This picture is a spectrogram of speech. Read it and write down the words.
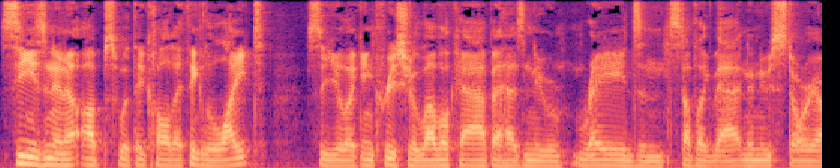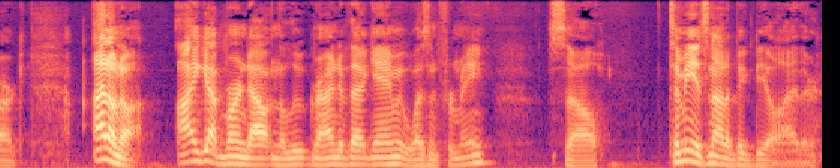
season, and it ups what they called, I think, light. So you like increase your level cap. It has new raids and stuff like that, and a new story arc. I don't know. I got burned out in the loot grind of that game. It wasn't for me. So to me, it's not a big deal either.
